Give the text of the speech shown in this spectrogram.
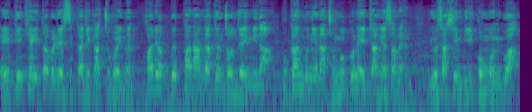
APKWS까지 갖추고 있는 화력 끝판왕 같은 존재입니다. 북한군이나 중국군의 입장에서는 유사시 미 공군과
